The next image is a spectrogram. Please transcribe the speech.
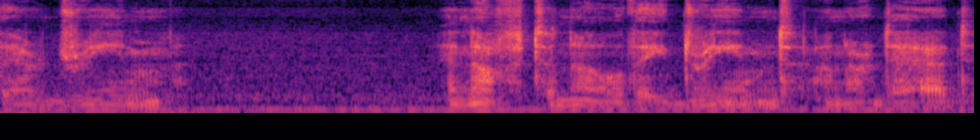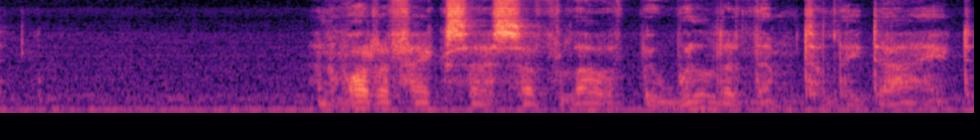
their dream, enough to know they dreamed and are dead. And what excess of love bewildered them till they died?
